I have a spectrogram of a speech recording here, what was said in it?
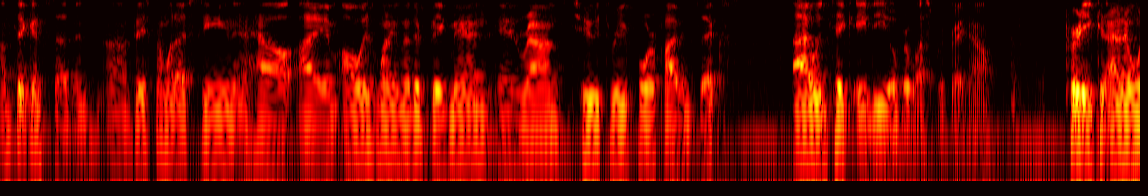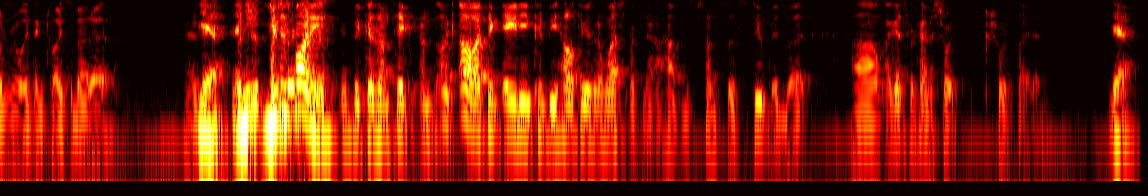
I'm thinking seven, uh, based on what I've seen and how I am always wanting another big man in rounds two, three, four, five, and six. I would take AD over Westbrook right now. Pretty, I don't wouldn't really think twice about it. And, Yeah, which, you- is, which is funny because I'm taking. I'm like, oh, I think AD could be healthier than Westbrook now. How sounds so stupid, but um, I guess we're kind of short short sighted. Yeah,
